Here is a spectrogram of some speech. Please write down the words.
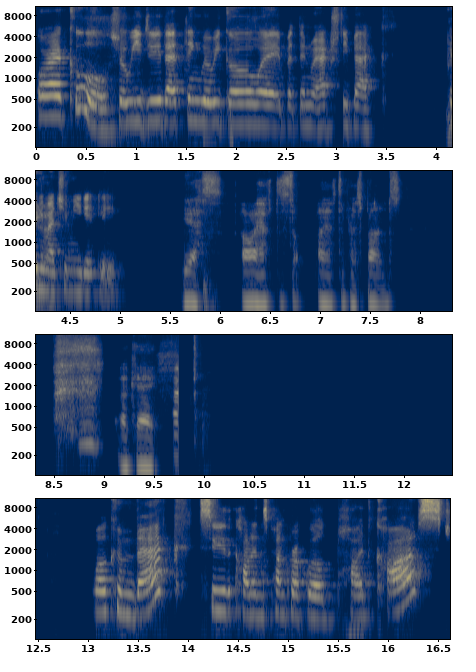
All right, cool. Shall we do that thing where we go away, but then we're actually back pretty Yeah. much immediately? Yes. Oh, I have to stop. I have to press buttons. okay. Welcome back to the Colin's Punk Rock World podcast.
